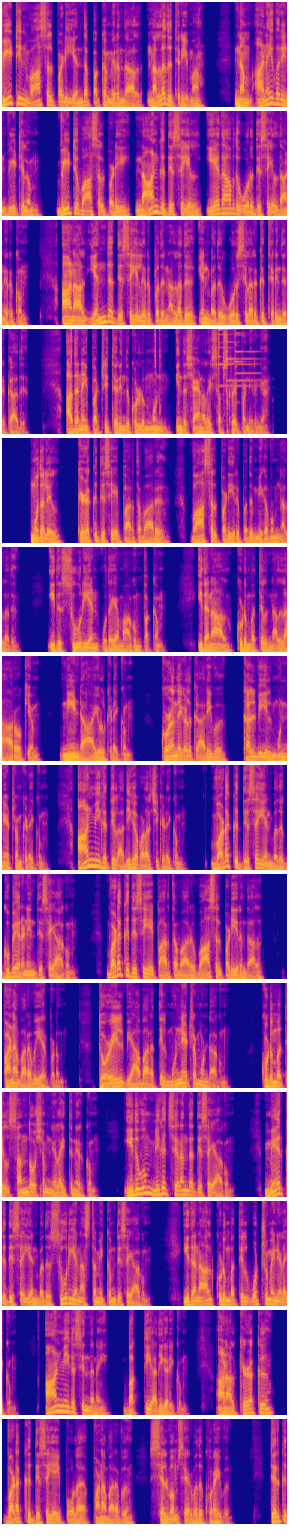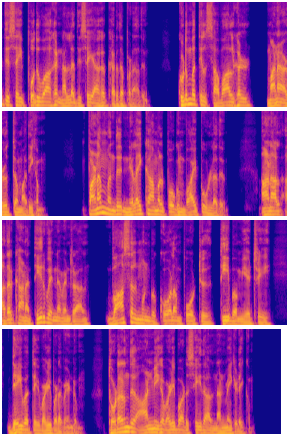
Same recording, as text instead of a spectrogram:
வீட்டின் வாசல் படி எந்த பக்கம் இருந்தால் நல்லது தெரியுமா? நம் அனைவரின் வீட்டிலும் வீட்டு வாசல் படி நான்கு திசையில் ஏதாவது ஒரு திசையில் தான் இருக்கும். ஆனால் எந்த திசையில் இருப்பது நல்லது என்பது ஒரு சிலருக்கு தெரிந்திருக்காது. அதனை பற்றி தெரிந்து கொள்ளும் முன் இந்த சேனலை சப்ஸ்கிரைப் பண்ணிருங்க. முதலில் கிழக்கு திசையை பார்த்தவாறு வாசல் படி இருப்பது மிகவும் நல்லது. இது சூரியன் உதயமாகும் பக்கம். இதனால் குடும்பத்தில் நல்ல ஆரோக்கியம் நீண்ட ஆயுள் கிடைக்கும். குழந்தைகளுக்கு அறிவு கல்வியில் முன்னேற்றம் கிடைக்கும். ஆன்மீகத்தில் அதிக வளர்ச்சி கிடைக்கும். வடக்கு திசை என்பது குபேரனின் திசையாகும். வடக்கு திசையை பார்த்தவாறு வாசல் படி இருந்தால் பண வரவு ஏற்படும். தொழில் வியாபாரத்தில் முன்னேற்றம் உண்டாகும். குடும்பத்தில் சந்தோஷம் நிலைத்து நிற்கும். இதுவும் மிகச் சிறந்த திசையாகும். மேற்கு திசை என்பது சூரியன் அஸ்தமிக்கும் திசையாகும். இதனால் குடும்பத்தில் ஒற்றுமை நிலைக்கும். ஆன்மீக சிந்தனை பக்தி அதிகரிக்கும். ஆனால் கிழக்கு வடக்கு திசையைப் போல பணவரவு செல்வம் சேர்வது குறைவு. தெற்கு திசை பொதுவாக நல்ல திசையாக கருதப்படாது. குடும்பத்தில் சவால்கள் மன அழுத்தம் அதிகம். பணம் வந்து நிலைக்காமல் போகும் வாய்ப்பு உள்ளது. ஆனால் அதற்கான தீர்வு என்னவென்றால் வாசல் முன்பு கோலம் போட்டு தீபம் ஏற்றி தெய்வத்தை வழிபட வேண்டும். தொடர்ந்து ஆன்மீக வழிபாடு செய்தால் நன்மை கிடைக்கும்.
